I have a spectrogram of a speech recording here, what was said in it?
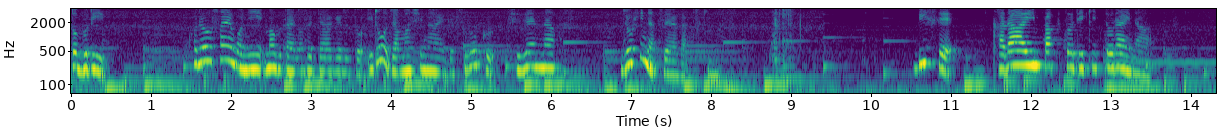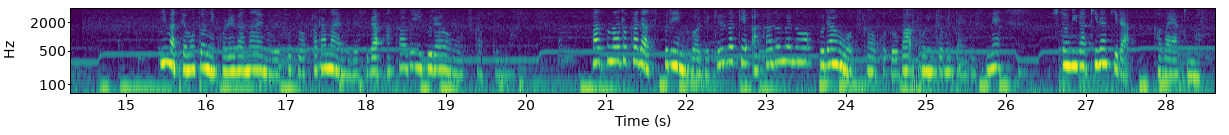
トブリーズ。これを最後にまぶたにのせてあげると色を邪魔しないですごく自然な上品なツヤがつきます。ビセカラーインパクトリキッドライナー。今手元にこれがないのでちょっとわからないのですが明るいブラウンを使っています。パーソナルカラースプリングはできるだけ明るめのブラウンを使うことがポイントみたいですね。瞳がキラキラ輝きます。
